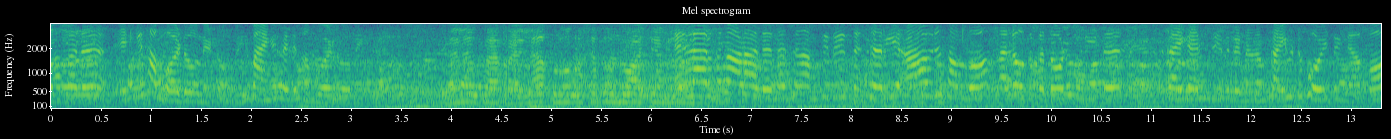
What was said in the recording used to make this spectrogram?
അപ്പൊ അത് എനിക്ക് സംഭവമായിട്ട് തോന്നിട്ടോ എനിക്ക് ഭയങ്കര വലിയ സംഭവമായിട്ട് തോന്നി. എല്ലാവർക്കും കാണാതെ എന്ന് വെച്ചാൽ നമുക്കിത് ചെറിയ ആ ഒരു സംഭവം നല്ല ഒതുക്കത്തോട് കൂടിയിട്ട് കൈകാര്യം ചെയ്തിട്ടുണ്ട്. നമുക്ക് കൈവിട്ട് പോയിട്ടില്ല. അപ്പോൾ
